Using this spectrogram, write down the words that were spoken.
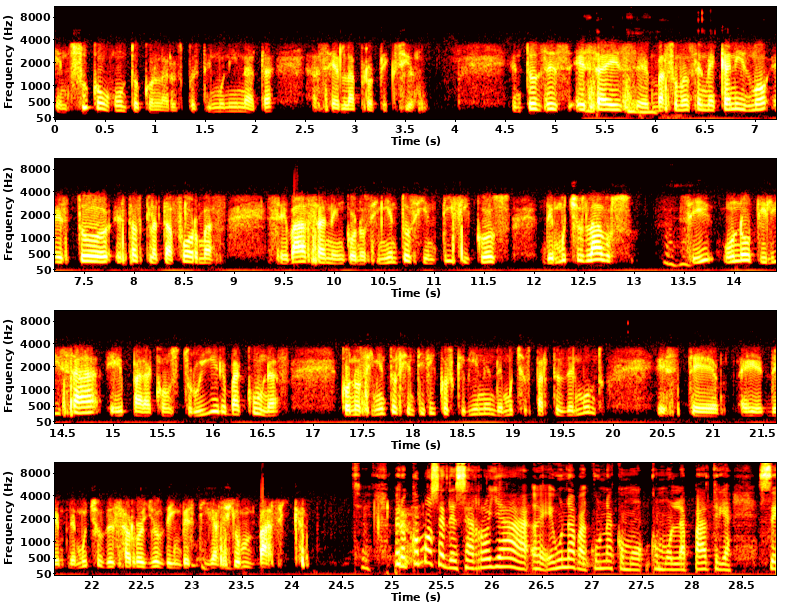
en su conjunto con la respuesta inmuninata a hacer la protección. Entonces, esa es eh, más o menos el mecanismo. Esto, estas plataformas se basan en conocimientos científicos de muchos lados. ¿sí? Uno utiliza eh, para construir vacunas conocimientos científicos que vienen de muchas partes del mundo, este, eh, de muchos desarrollos de investigación básica. Pero ¿cómo se desarrolla eh, una vacuna como, como la patria? ¿Se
